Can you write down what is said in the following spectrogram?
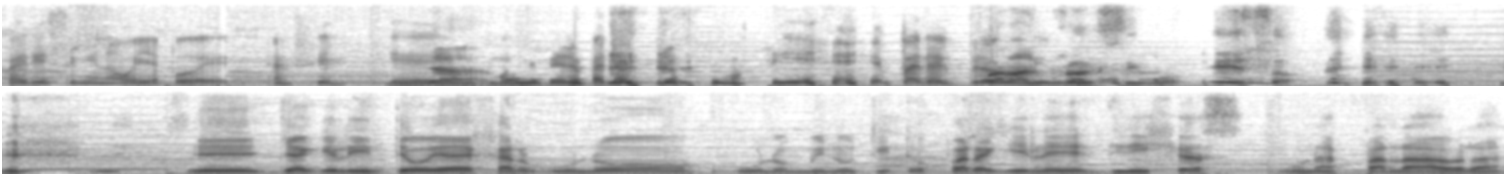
Parece que no voy a poder. Así es que, bueno, pero para el próximo sí. para el próximo. Para el próximo, eso. eh, Jacqueline, te voy a dejar unos, unos minutitos para que le dirijas unas palabras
